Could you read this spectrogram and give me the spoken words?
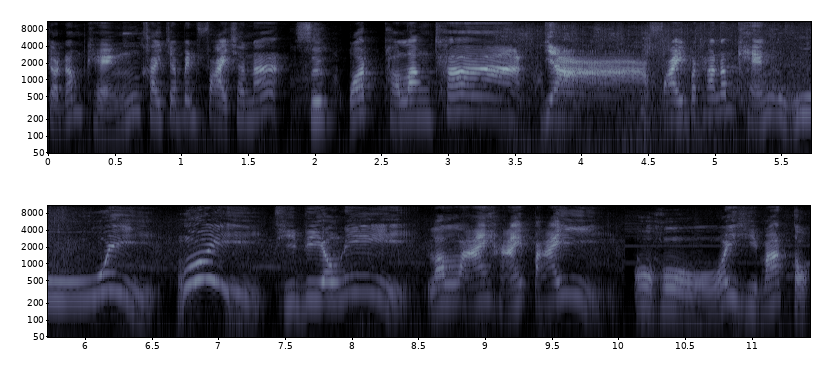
กับน้ำแข็ง ใครจะเป็นฝ่ายชนะ ศึกวัดพลังธาตุอย่า ไฟประทะน้ำแข็งโอ้ยเฮ้ย ทีเดียวนี่ ละลายหายไป โอ้โหหิมะตก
